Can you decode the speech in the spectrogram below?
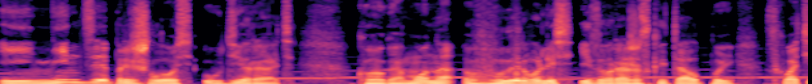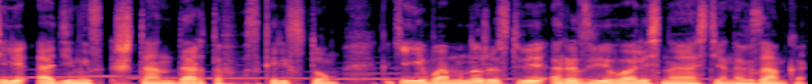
и ниндзя пришлось удирать. Когамона вырвались из вражеской толпы, схватили один из штандартов с крестом, какие во множестве развивались на стенах замка,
